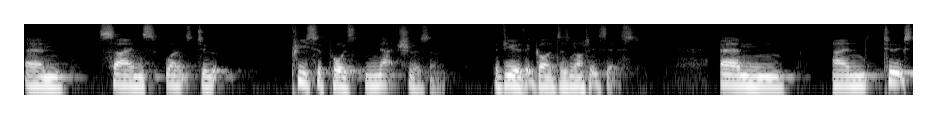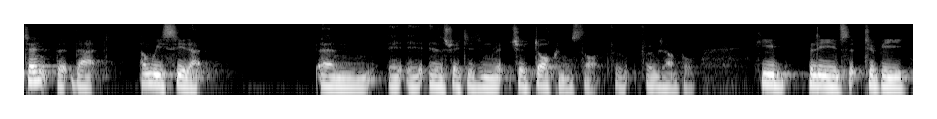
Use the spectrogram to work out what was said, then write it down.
um, science wants to presuppose naturalism, the view that God does not exist. Um, and to the extent that that, and we see that um, illustrated in Richard Dawkins' thought, for, for example, he believes that to be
